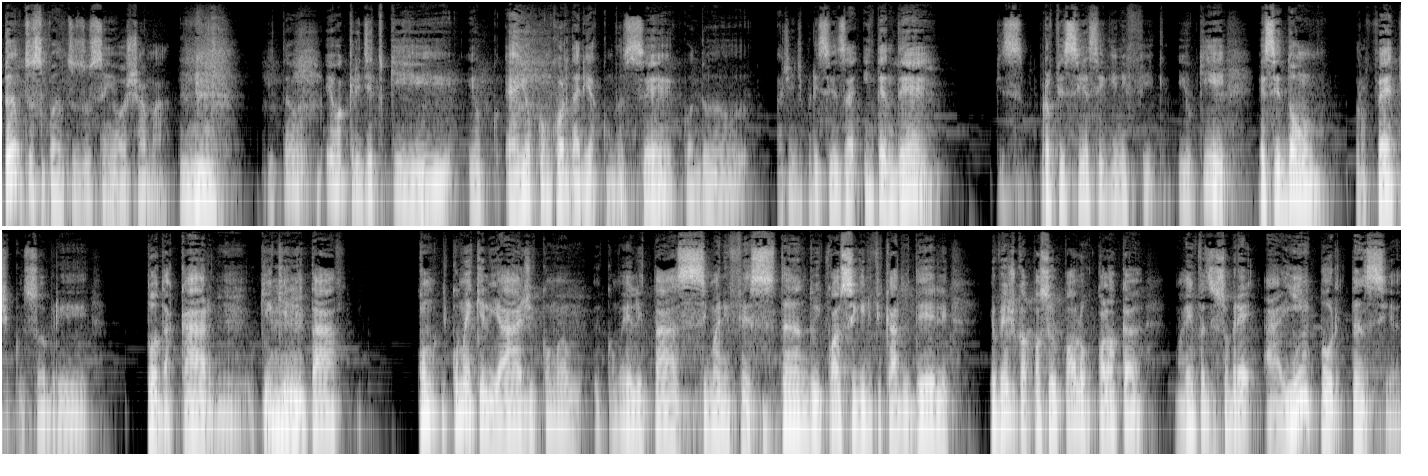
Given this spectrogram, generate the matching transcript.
tantos quantos o Senhor chamar. Uhum. Então, eu acredito que eu, é, eu concordaria com você quando a gente precisa entender o que profecia significa e o que esse dom profético sobre toda a carne, o que, uhum. que ele está. Como, como, é que ele age, como, como ele está se manifestando e qual o significado dele. Eu vejo que o apóstolo Paulo coloca uma ênfase sobre a importância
